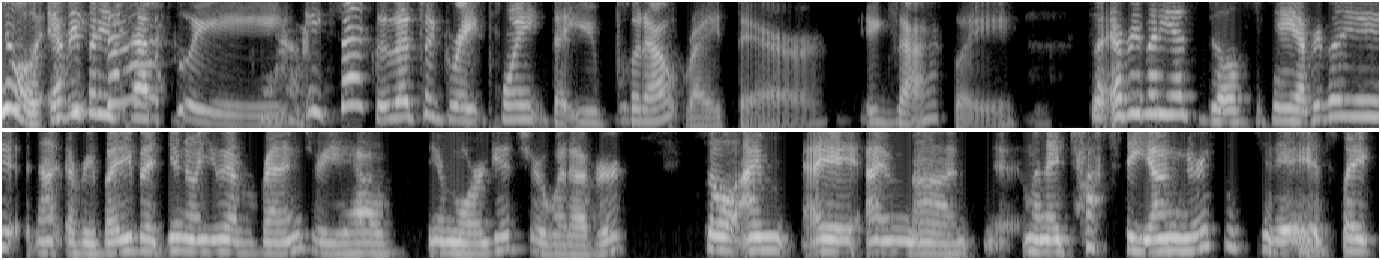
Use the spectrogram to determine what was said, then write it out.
no, everybody's exactly. Got, yeah. Exactly. That's a great point that you put out right there. Exactly. So everybody has bills to pay. Everybody, not everybody, but you know, you have rent or you have your mortgage or whatever. So I'm, I, I'm, uh, when I talk to the young nurses today, it's like,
